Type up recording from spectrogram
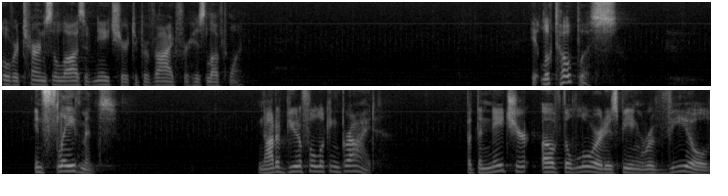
overturns the laws of nature to provide for His loved one. It looked hopeless. Enslavement. Not a beautiful looking bride, but the nature of the Lord is being revealed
